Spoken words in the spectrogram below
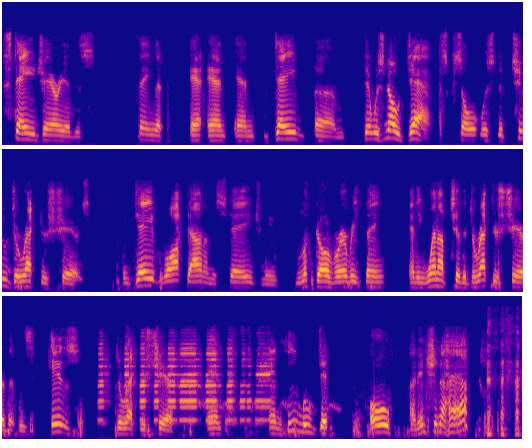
stage area, this thing that and and, and Dave, um, there was no desk, so it was the two directors' chairs. And Dave walked out on the stage, and he looked over everything, and he went up to the director's chair that was his director's chair, and and he moved it oh an inch and a half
